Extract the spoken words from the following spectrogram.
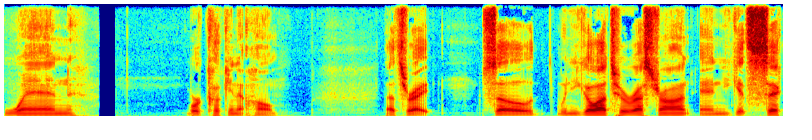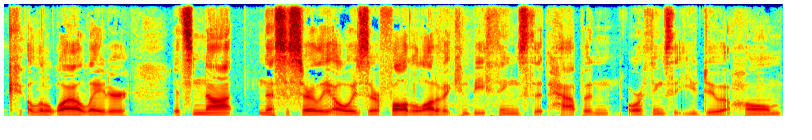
when we're cooking at home. That's right. So when you go out to a restaurant and you get sick a little while later, it's not necessarily always their fault. A lot of it can be things that happen or things that you do at home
